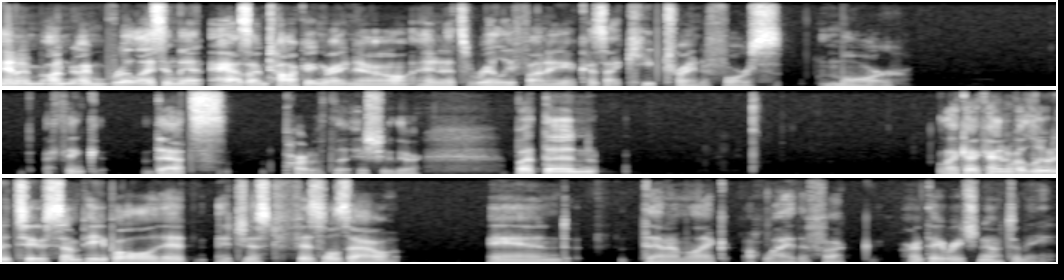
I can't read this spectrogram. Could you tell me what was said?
And I'm I'm realizing that as I'm talking right now, and it's really funny because I keep trying to force more. I think that's part of the issue there. But then like I kind of alluded to, some people it it just fizzles out and then I'm like, why the fuck aren't they reaching out to me?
